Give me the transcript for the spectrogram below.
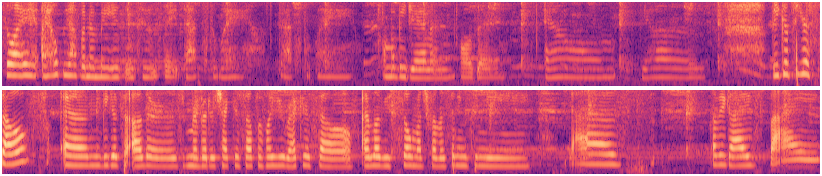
So I, I hope you have an amazing Tuesday. That's the way. That's the way. I'm gonna be jamming all day. And yes. Be good to yourself and be good to others. Remember to check yourself before you wreck yourself. I love you so much for listening to me. Yes. Love you guys. Bye.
